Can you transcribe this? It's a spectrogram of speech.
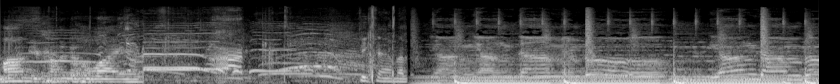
Mom, you're coming to Hawaii. Young, young, dumb and broke. Young, dumb, broke. high school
